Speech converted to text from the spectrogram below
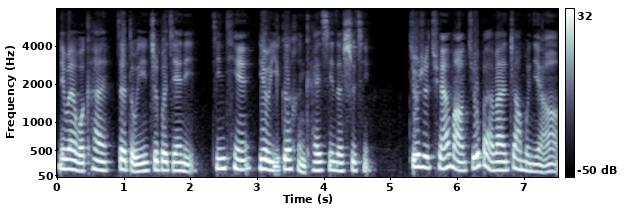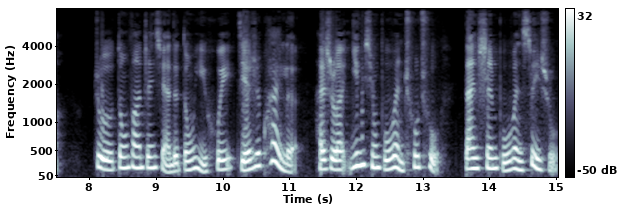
另外，我看在抖音直播间里，今天也有一个很开心的事情，就是全网九百万丈母娘祝东方甄选的董宇辉节日快乐，还说英雄不问出处，单身不问岁数，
